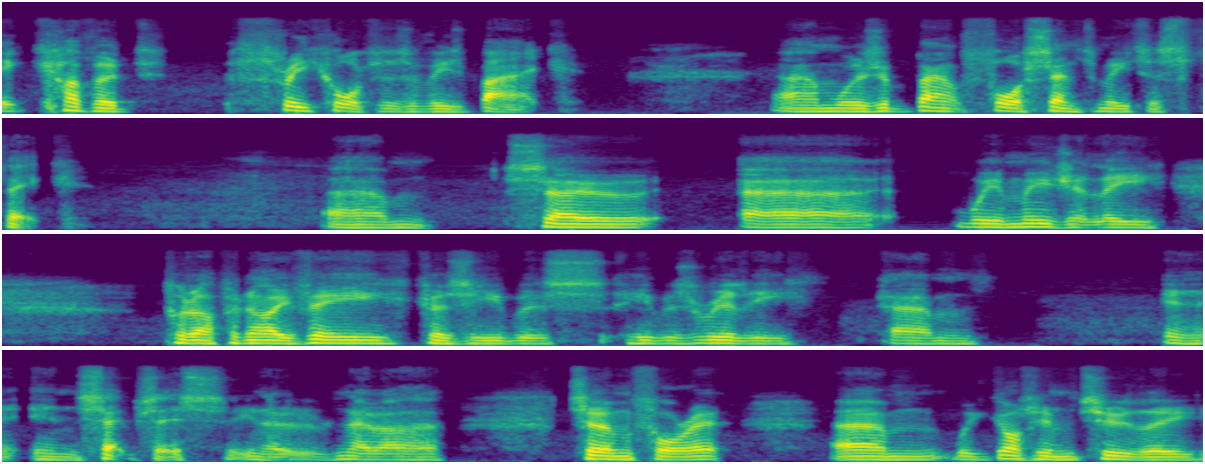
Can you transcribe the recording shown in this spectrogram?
it covered three quarters of his back and was about four centimeters thick. Um, so uh, we immediately put up an IV because he was he was really um, in in sepsis. You know, no other term for it. Um, we got him to the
